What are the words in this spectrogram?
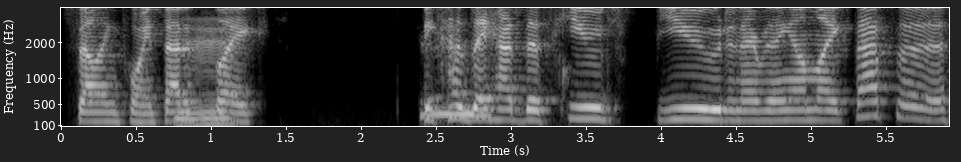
selling point that mm-hmm. it's like because they had this huge feud and everything. I'm like, that's a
